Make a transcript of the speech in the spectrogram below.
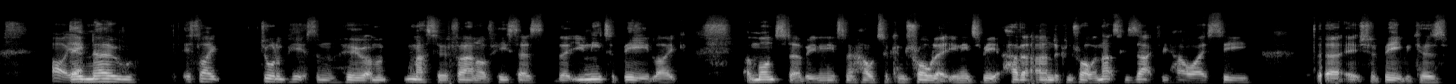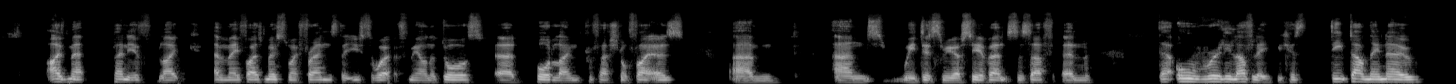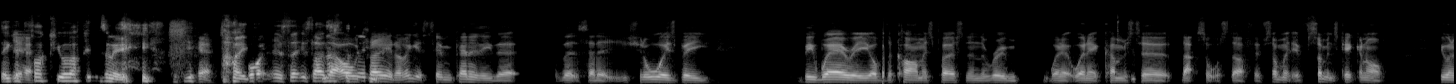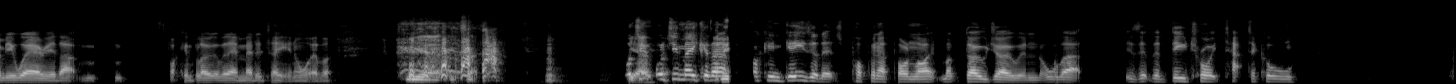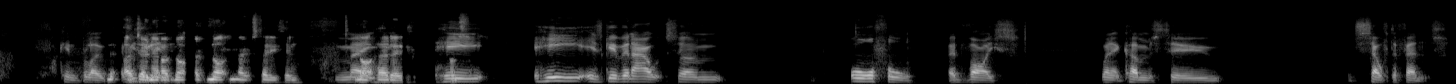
Oh yeah, they know. It's like Jordan Peterson, who I'm a massive fan of. He says that you need to be like a monster, but you need to know how to control it. You need to be have it under control, and that's exactly how I see that it should be. Because I've met plenty of like MMA fighters. Most of my friends that used to work for me on the doors, uh, borderline professional fighters, um, and we did some UFC events and stuff, and they're all really lovely because deep down they know they can Yeah. fuck you up easily. yeah. like it's, it's like that old saying. I think it's Tim Kennedy that that said it. You should always be be wary of the calmest person in the room when it when it comes to that sort of stuff. If someone if something's kicking off, you want to be wary of that fucking bloke over there meditating or whatever. Yeah, exactly. do yeah. you, what do you make of that I mean- fucking geezer that's popping up on like McDojo and all that? Is it the Detroit tactical fucking bloke? Have I don't know. him? I've not, I've not noticed anything. Mate, Not heard anything. he he is giving out some awful advice when it comes to self-defense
